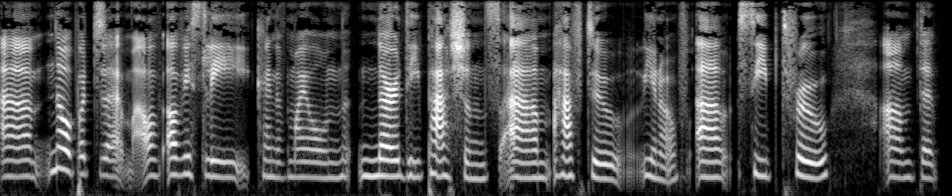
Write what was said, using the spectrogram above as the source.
Um, no, but um, obviously, kind of my own nerdy passions um, have to, you know, uh, seep through um, the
